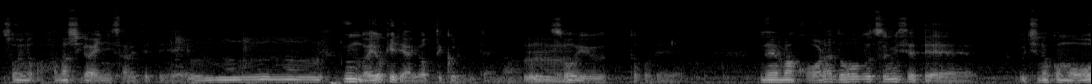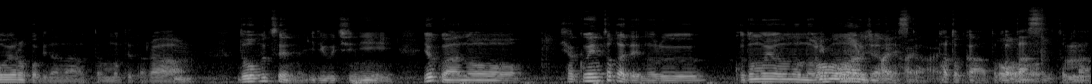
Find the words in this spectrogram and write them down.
そういうのが放し飼いにされてて、運が良ければ寄ってくるみたいな、うんそういうとこで。でまあこれは動物見せてうちの子も大喜びだなと思ってたら、うん。動物園の入り口によくあの100円とかで乗る子供用の乗り物あるじゃないですか、パトカーとかバスとか、うん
